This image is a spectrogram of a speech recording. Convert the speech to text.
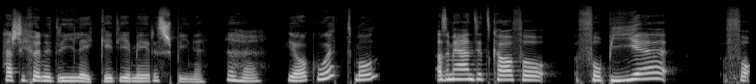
hast du dich reinlegen in die Meeresspinnen. Aha. Ja, gut, mal. Also wir haben es jetzt von Phobien, von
